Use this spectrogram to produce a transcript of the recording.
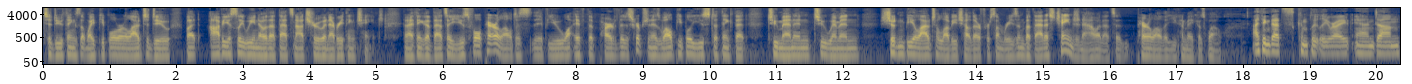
to do things that white people were allowed to do, but obviously we know that that's not true and everything changed. And I think that that's a useful parallel to if you want, if the part of the description is well, people used to think that two men and two women shouldn't be allowed to love each other for some reason, but that has changed now, and that's a parallel that you can make as well. I think that's completely right. And um,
